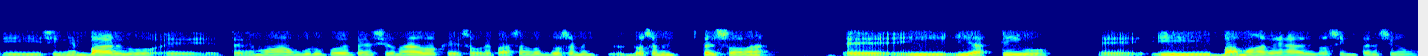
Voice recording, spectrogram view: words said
y sin embargo eh, tenemos a un grupo de pensionados que sobrepasan los 12 mil 12 personas eh, y, activos eh, y vamos a dejarlos sin pensión.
